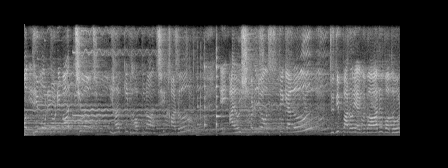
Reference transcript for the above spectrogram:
মধ্যে মনে অনিবার্য। ইহা কি ভাবনা আছে? কারও এই আয়ুষ্কার্য অস্তে গেল যদি পারো একবার বদন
